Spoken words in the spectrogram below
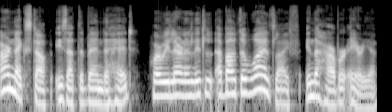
Our next stop is at the Bend Ahead, where we learn a little about the wildlife in the harbour area.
